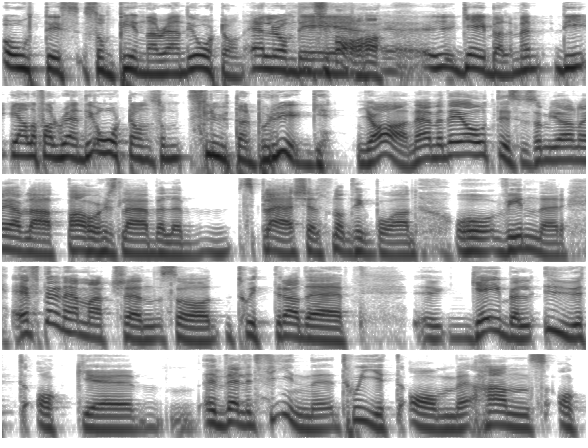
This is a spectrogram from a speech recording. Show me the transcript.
Otis som pinnar Randy Orton. Eller om det är Ja. eh, Gable. Men det är i alla fall Randy Orton som slutar på rygg. Ja, nej men det är Otis som gör någon jävla power slab eller splash eller någonting på han och vinner. Efter den här matchen så twittrade eh, Gable ut och eh, en väldigt fin tweet om hans och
